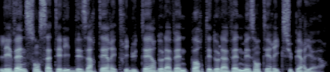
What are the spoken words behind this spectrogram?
Les veines sont satellites des artères et tributaires de la veine porte et de la veine mésentérique supérieure.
